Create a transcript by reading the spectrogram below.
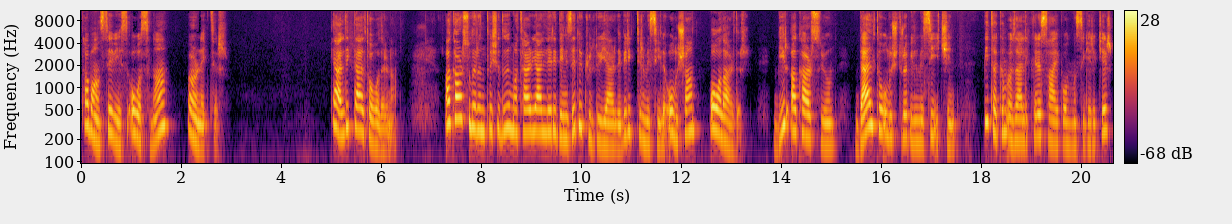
taban seviyesi ovasına örnektir. Geldik delta ovalarına. Akarsuların taşıdığı materyalleri denize döküldüğü yerde biriktirmesiyle oluşan ovalardır. Bir akarsuyun delta oluşturabilmesi için bir takım özelliklere sahip olması gerekir.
